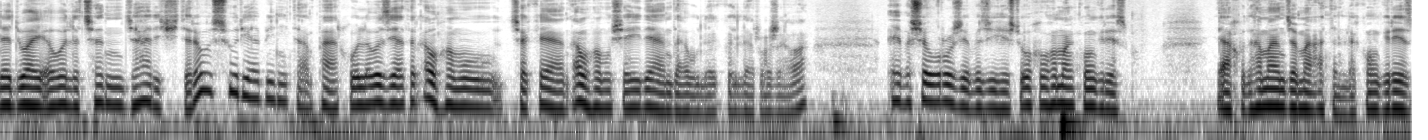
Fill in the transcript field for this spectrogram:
لە دوای ئەوە لە چەند جارێکی ترەوە سووریا بینی تام پارخۆ لەوە زیاتر ئەو هەموو چەکەیان ئەو هەموو شەهیدیان دابوو لە ڕۆژاوە ئێ بەشە و ڕۆژێ بەجێ هێشتەوە خۆ هەمان کۆنگرێس بوو یاخود هەمان جەماعەتن لە کۆنگرێز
